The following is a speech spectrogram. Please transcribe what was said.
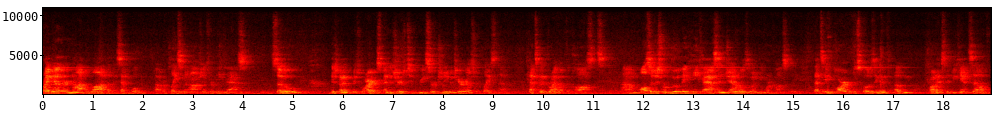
Right now, there are not a lot of acceptable uh, replacement options for PFAS. So there's going to require expenditures to research new materials to replace them. That's going to drive up the costs. Um, also, just removing PFAS in general is going to be more costly. That's in part disposing of, of products that you can't sell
